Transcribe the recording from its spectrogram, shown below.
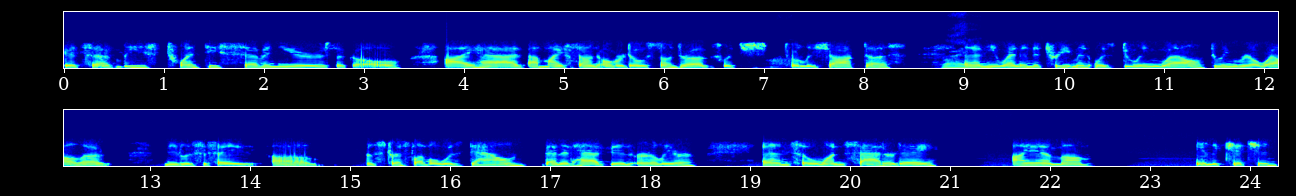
it's at least 27 years ago. I had uh, my son overdosed on drugs, which totally shocked us. Right. And he went into treatment, was doing well, doing real well. Uh, needless to say, uh, the stress level was down than it had been earlier. And so one Saturday, I am um, in the kitchen.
